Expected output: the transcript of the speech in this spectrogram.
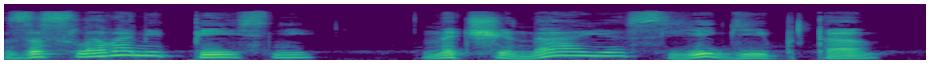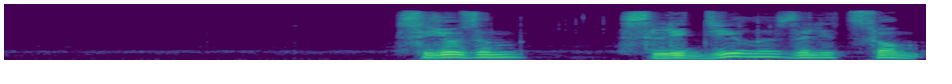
за словами песни, начиная с Египта. Сьюзен следила за лицом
